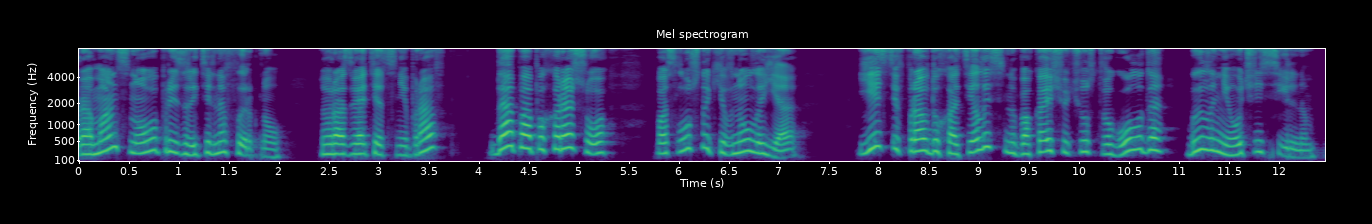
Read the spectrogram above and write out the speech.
Роман снова презрительно фыркнул. «Но разве отец не прав?» «Да, папа, хорошо», – послушно кивнула я. Есть и вправду хотелось, но пока еще чувство голода было не очень сильным.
